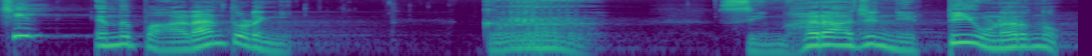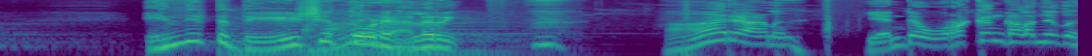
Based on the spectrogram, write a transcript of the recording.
ചിൽ എന്ന് പാടാൻ തുടങ്ങി. ഗ്രർ സിംഹരാജൻ ഞെട്ടി ഉണർന്നു. എന്നിട്ട് ദേഷ്യത്തോടെ അലറി. ആരാണ്? എന്റെ ഉറക്കം കളഞ്ഞത്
